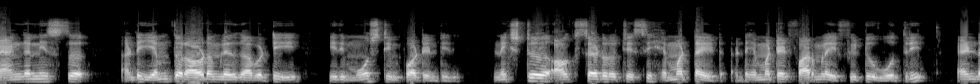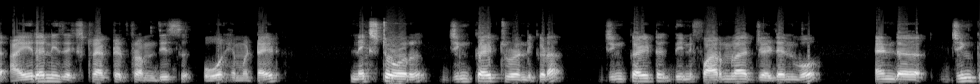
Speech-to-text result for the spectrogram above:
మ్యాంగనీస్ అంటే ఎంతో రావడం లేదు కాబట్టి ఇది మోస్ట్ ఇంపార్టెంట్ ఇది. నెక్స్ట్ ఆక్సైడ్ వచ్చేసి హెమటైట్ అంటే hematite formula FE two O three and iron is extracted from this ore hematite next ore zincite చూడండి ఇక్కడ. జింకైట్ దీని formula ZNO and zinc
